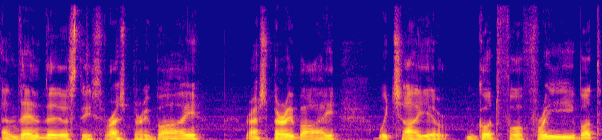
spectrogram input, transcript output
And then there's this Raspberry Pi, Raspberry Pi, which I uh, got for free, but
